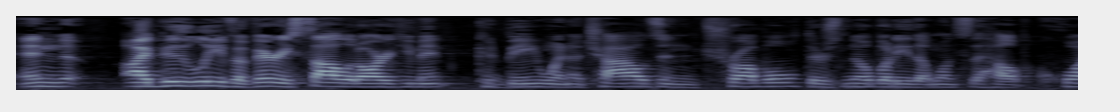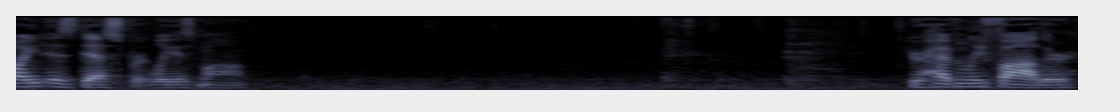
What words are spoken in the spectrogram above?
And I believe a very solid argument could be when a child's in trouble, there's nobody that wants to help quite as desperately as mom. Your Heavenly Father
